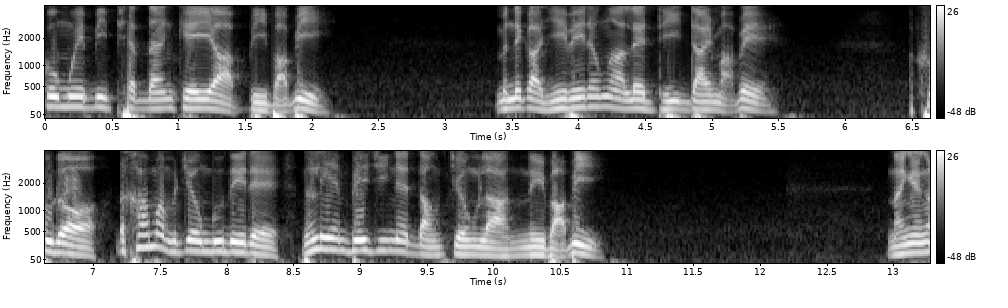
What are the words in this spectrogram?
ကိုမွေးပြီးဖျက်ဆီးခဲ့ရပြီးပါပြီ။မနစ်ကရေဘေးတုန်းကလည်းဒီအတိုင်းပါပဲ။အခုတော့တစ်ခါမှမကြုံဘူးသေးတဲ့ငလျင်ဘေးကြီးနဲ့တောင်ကြုံလာနေပါပြီ။ နိုင်ငံက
